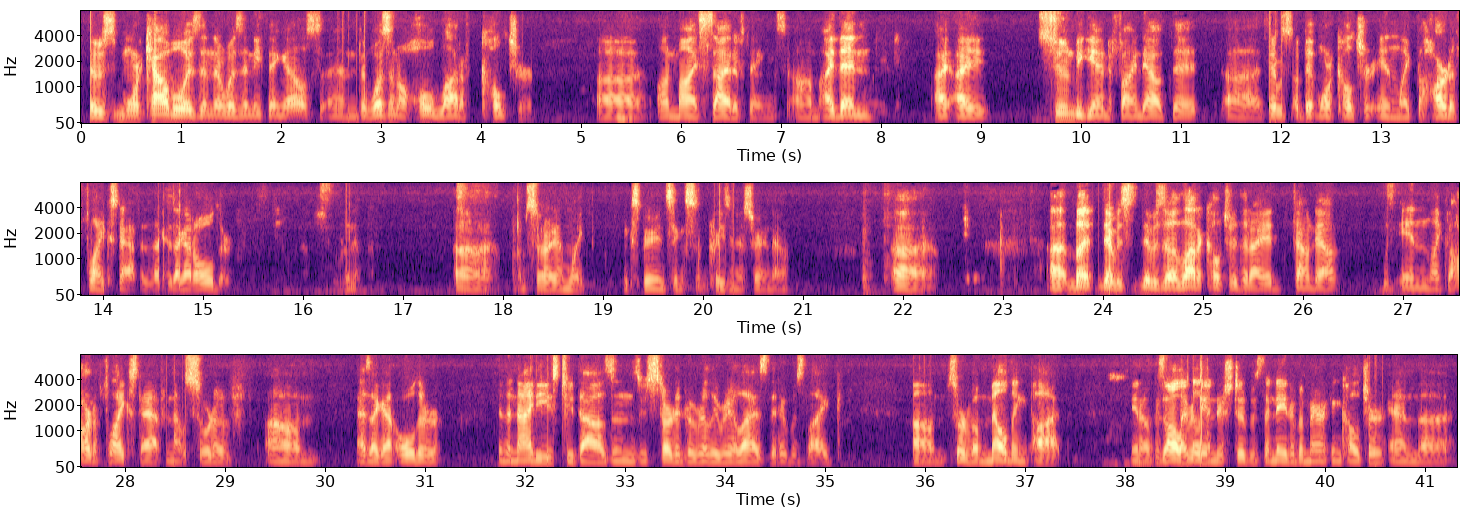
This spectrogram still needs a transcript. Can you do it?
there was more cowboys than there was anything else and there wasn't a whole lot of culture uh, on my side of things. Um, i then I, I, soon began to find out that uh, there was a bit more culture in like the heart of flagstaff as, as i got older. You know uh, i'm sorry i'm like experiencing some craziness right now uh, uh, but there was there was a lot of culture that I had found out was in like the heart of Flagstaff, and that was sort of um, as I got older in the 90s, 2000s, we started to really realize that it was like um, sort of a melding pot, you know, because all I really understood was the Native American culture and the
